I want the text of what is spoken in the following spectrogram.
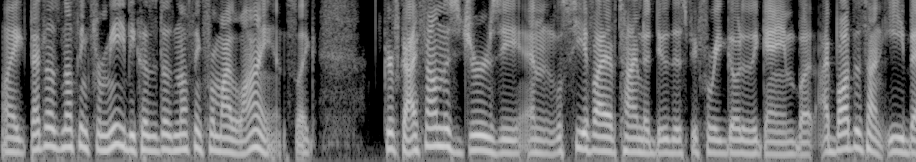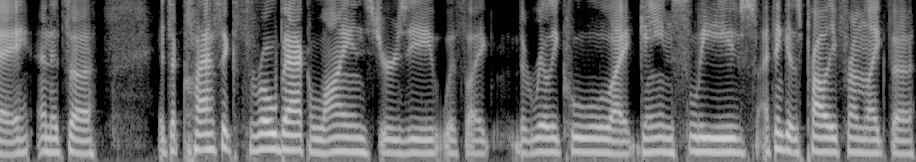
like that does nothing for me because it does nothing for my Lions. Like, Grifka, I found this jersey, and we'll see if I have time to do this before we go to the game. But I bought this on eBay, and it's a it's a classic throwback Lions jersey with like the really cool like game sleeves. I think it was probably from like the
